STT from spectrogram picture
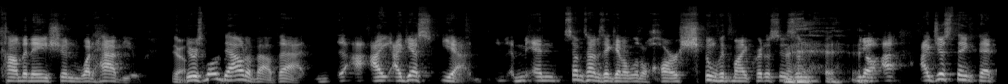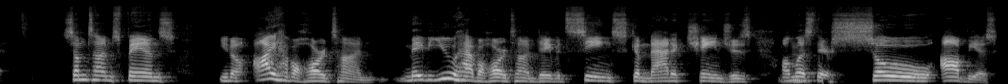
combination, what have you. Yeah. There's no doubt about that. I, I, guess, yeah. And sometimes I get a little harsh with my criticism. you know, I, I just think that sometimes fans you know, I have a hard time. Maybe you have a hard time, David, seeing schematic changes mm-hmm. unless they're so obvious.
